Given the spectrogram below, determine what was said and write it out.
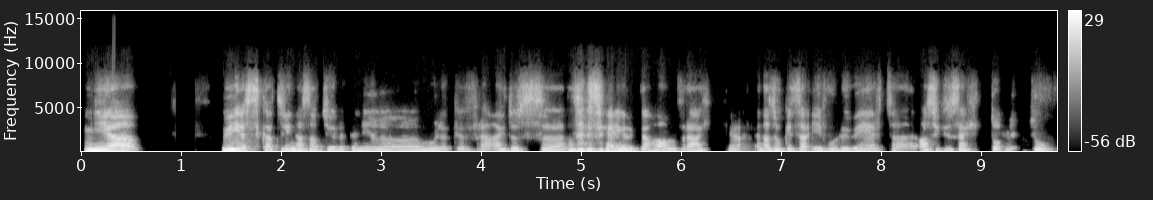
ja, wie is Katrien? Dat is natuurlijk een hele moeilijke vraag. Dus uh, dat is eigenlijk de hamvraag. Ja. En dat is ook iets dat evolueert. Hè? Als ik zeg tot nu toe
